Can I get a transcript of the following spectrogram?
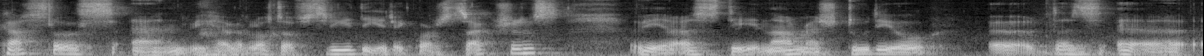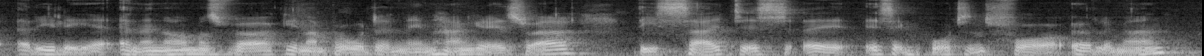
castles, and we have a lot of 3D reconstructions, whereas the Narmer studio uh, does uh, really an enormous work in abroad and in Hungary as well this site is, uh, is important for early man.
